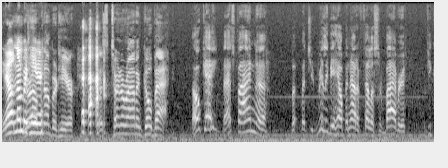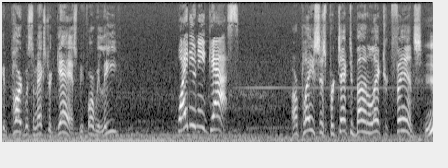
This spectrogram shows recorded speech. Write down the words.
you're outnumbered You're here. outnumbered here. Let's turn around and go back. Okay, that's fine. Uh, but but you'd really be helping out a fellow survivor if if you could part with some extra gas before we leave. Why do you need gas? Our place is protected by an electric fence. Mm.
